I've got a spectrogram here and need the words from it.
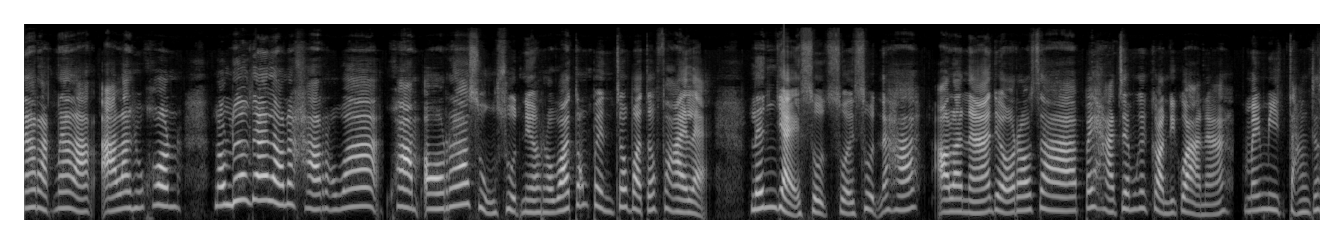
น่ารักน่ารักเอาล่ะทุกคนเราเลือกได้แล้วนะคะ เราว่าความออร่าสูงสุดเนี่ยเราว่าต้องเป็นเจ้าบัตเตอร์ไฟแหละ เล่นใหญ่สุดสวยสุดนะคะ เอาละนะ เดี๋ยวเราจะไปหาเจมกันก่อนดีกว่านะ ไม่มีตังค์จะ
